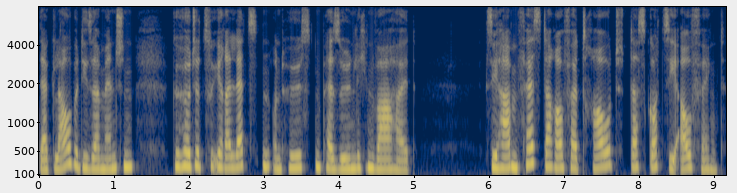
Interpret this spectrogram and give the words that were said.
Der Glaube dieser Menschen gehörte zu ihrer letzten und höchsten persönlichen Wahrheit. Sie haben fest darauf vertraut, dass Gott sie aufhängt.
